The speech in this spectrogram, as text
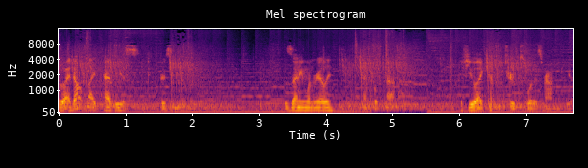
Ooh, I don't like heaviest personally. Does anyone really? I hope not. If you like heavy troops, what is wrong with you?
